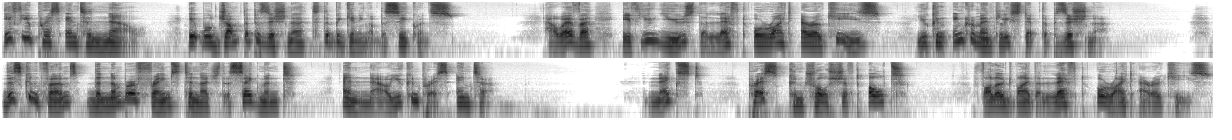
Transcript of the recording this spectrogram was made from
If you press enter now, it will jump the positioner to the beginning of the sequence. However, if you use the left or right arrow keys, you can incrementally step the positioner. This confirms the number of frames to nudge the segment, and now you can press enter. Next, press Ctrl Shift Alt, followed by the left or right arrow keys.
